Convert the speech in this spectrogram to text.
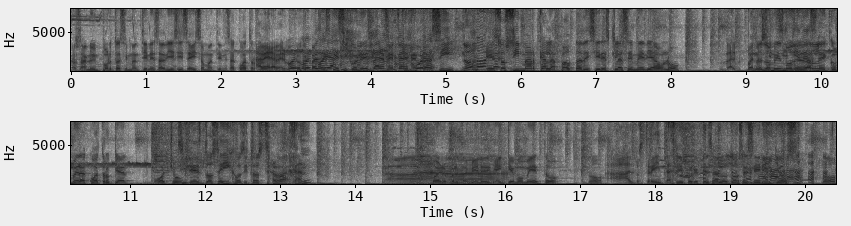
O sea, no importa si mantienes a 16 o mantienes a 4. A ver, a ver, voy- Lo que voy- pasa voy es que si con eso, Espérame, espérame, si fuera espérame. así, No, no, eso sí marca la pauta de si eres clase media o no. Bueno, no es lo mismo si de tienes- darle de comer a 4 que a 8. Si tienes 12 hijos y todos trabajan, Ah, bueno, pero también en, qué momento, ¿no? a los 30. Sí, porque tienes a los 12 cerillos, ¿no?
